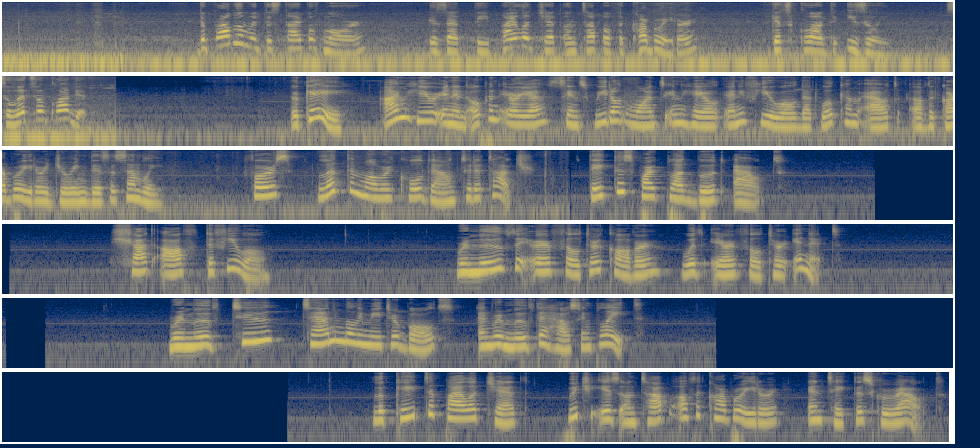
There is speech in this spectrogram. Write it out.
The problem with this type of mower is that the pilot jet on top of the carburetor gets clogged easily. So let's unclog it. Okay, I'm here in an open area since we don't want to inhale any fuel that will come out of the carburetor during this assembly. First, let the mower cool down to the touch. Take the spark plug boot out. Shut off the fuel. Remove the air filter cover with air filter in it. Remove two 10 millimeter bolts and remove the housing plate. Locate the pilot jet which is on top of the carburetor and take the screw out.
